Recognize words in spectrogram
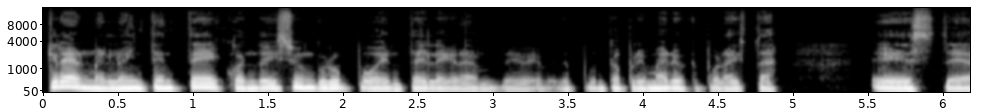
créanme, lo intenté cuando hice un grupo en Telegram de, punto primario, que por ahí está, este,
